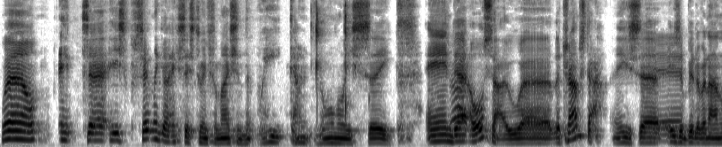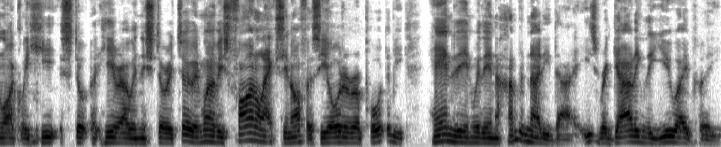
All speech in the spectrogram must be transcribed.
Well, it, uh, he's certainly got access to information that we don't normally see, and Right. uh, also uh, the Trumpster. He's uh, Yeah. he's a bit of an unlikely he- sto- hero in this story too. In one of his final acts in office, he ordered a report to be handed in within 180 days regarding the UAP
